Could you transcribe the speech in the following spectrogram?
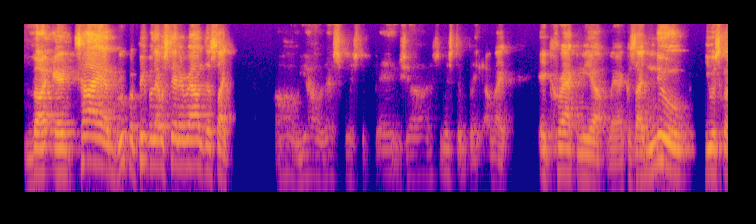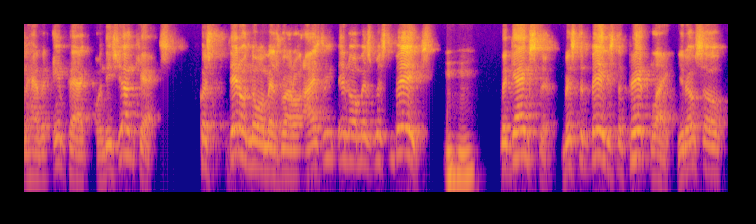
the entire group of people that were standing around just like, oh, yo, that's Mr. Biggs, yo, that's Mr. Big. I'm like, it cracked me up, man, because I knew he was going to have an impact on these young cats because they don't know him as Ronald Isley. They know him as Mr. Biggs, mm-hmm. the gangster, Mr. Biggs, the pimp, like, you know, so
